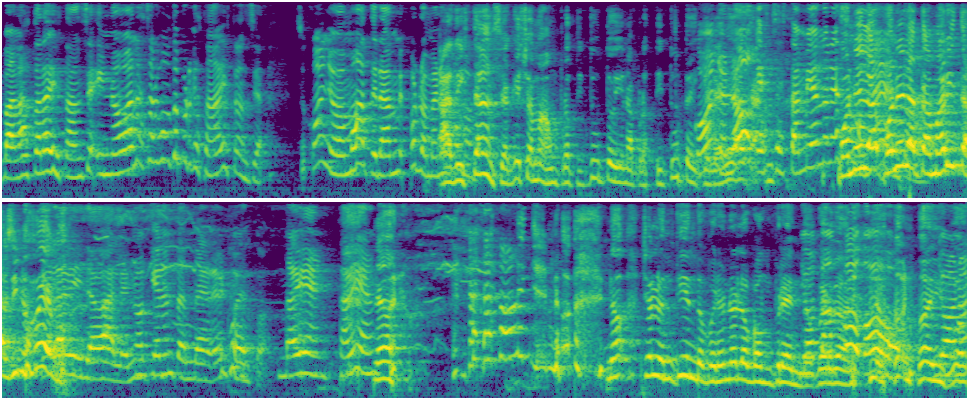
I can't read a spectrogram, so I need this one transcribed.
van a estar a distancia y no van a estar juntos porque están a distancia. Eso, coño, vamos a tirar por lo menos. A como- distancia, que llama un prostituto y una prostituta y Coño, que no, que se están viendo en ese Poné la, momento. poné la camarita, así nos vemos. La villa, vale, no quiero entender el cuento. Está bien, está bien. No, no. No, no, yo lo entiendo, pero no lo comprendo, Yo perdón. tampoco. No, no yo no forma.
